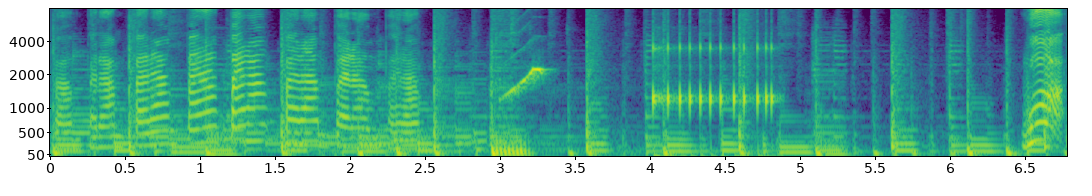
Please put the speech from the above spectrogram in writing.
Pam param param param param param param param. What?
